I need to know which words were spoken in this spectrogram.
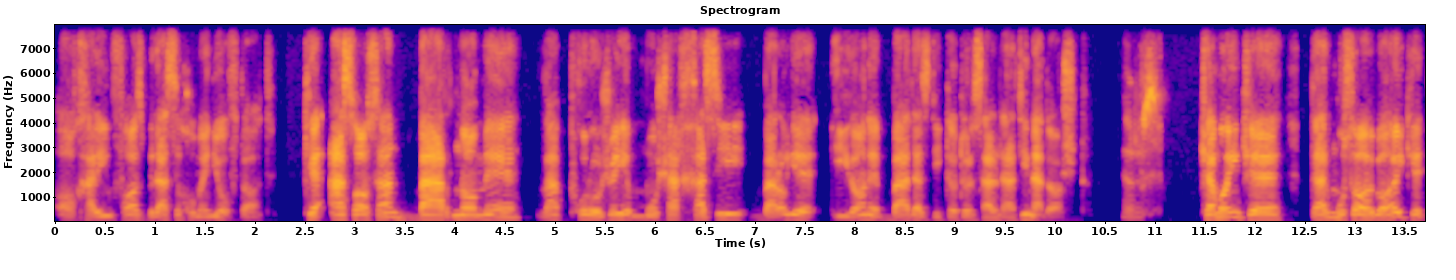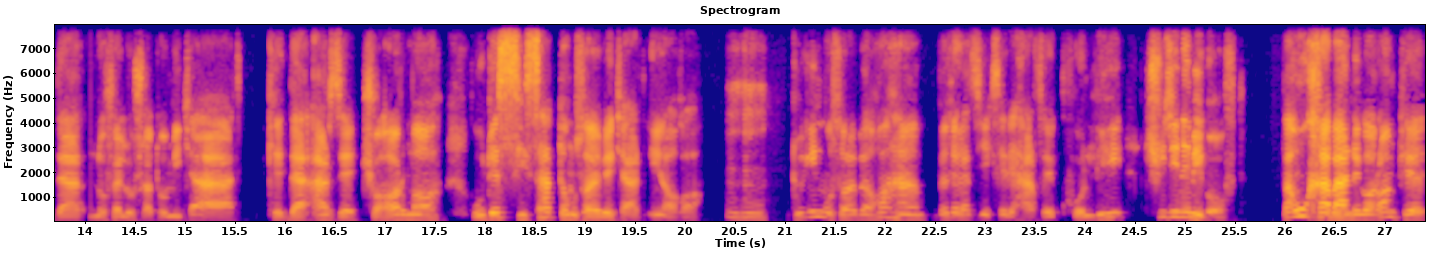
آخرین فاز به دست خمینی افتاد که اساسا برنامه و پروژه مشخصی برای ایران بعد از دیکتاتور سلطنتی نداشت. درست. کما اینکه در مصاحبه هایی که در نوفل و شاتو می‌کرد که در عرض چهار ماه حدود 300 تا مصاحبه کرد این آقا. تو این مصاحبه ها هم به غیر از یک سری حرفای کلی چیزی نمی‌گفت. و اون خبرنگارام که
